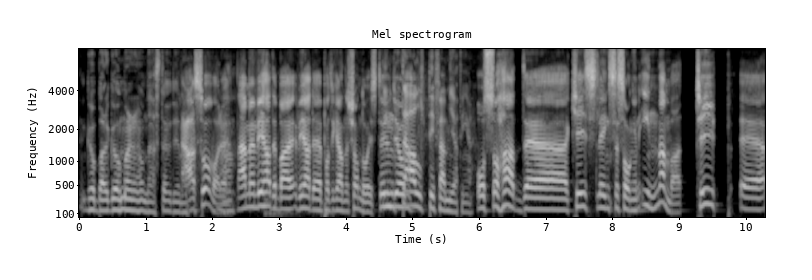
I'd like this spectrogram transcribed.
gubbar och gummor i de där studierna. Ja så var det. Ja. Nej men vi hade, vi hade Patrik Andersson då i studion. Inte alltid fem getingar. Och så hade eh, Kiesling säsongen innan va, typ eh,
